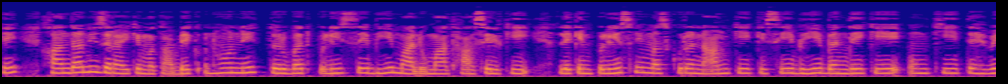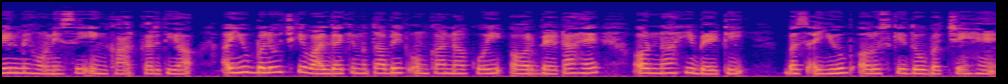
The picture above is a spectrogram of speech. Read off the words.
थे। खानदानी जराये के मुताबिक उन्होंने तुरबत पुलिस से भी मालूम हासिल की, लेकिन पुलिस ने मजकूरा नाम के किसी भी बंदे के उनकी तहवील में होने से इनकार कर दिया। अयूब बलूच की वालदा के मुताबिक उनका न कोई और बेटा है और न ही बेटी। बस अयूब और उसके दो बच्चे हैं।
